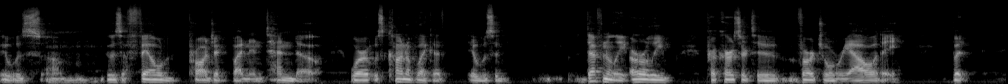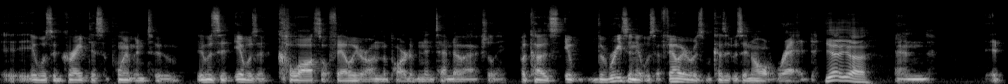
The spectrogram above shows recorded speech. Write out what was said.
it was um, it was a failed project by Nintendo where it was kind of like a it was a definitely early precursor to virtual reality, it was a great disappointment to it was a, it was a colossal failure on the part of Nintendo actually because it the reason it was a failure was because it was in all red Yeah, yeah. and it,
